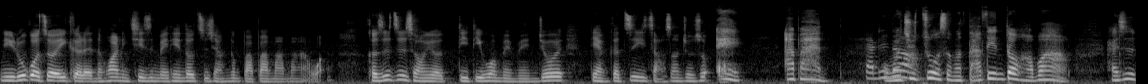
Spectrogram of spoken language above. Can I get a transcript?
你如果只有一个人的话，你其实每天都只想跟爸爸妈妈玩。可是自从有弟弟或妹妹，你就会两个自己早上就说：“哎、阿班，我们去做什么打电动好不好？还是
